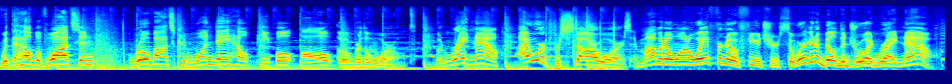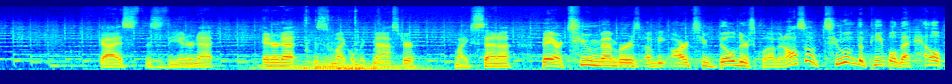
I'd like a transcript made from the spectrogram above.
With the help of Watson, robots could one day help people all over the world. But right now, I work for Star Wars, and Mama don't want to wait for no future, so we're gonna build a droid right now. Guys, this is the internet. Internet, this is Michael McMaster, Mike Senna. They are two members of the R2 Builders Club, and also two of the people that help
